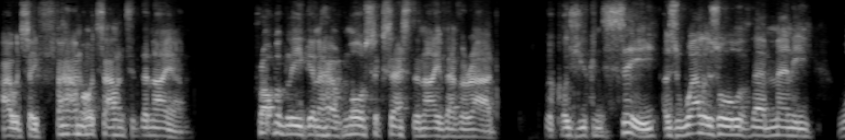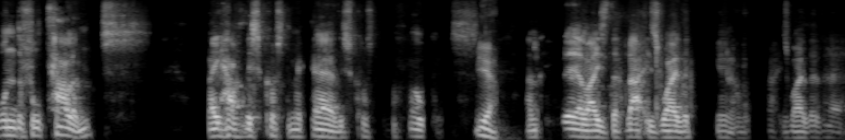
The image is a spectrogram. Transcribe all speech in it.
I would say far more talented than i am. Probably going to have more success than i've ever had because you can see as well as all of their many wonderful talents they have this customer care this customer focus. Yeah. and they realize that that is why the you know that is why they're there.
